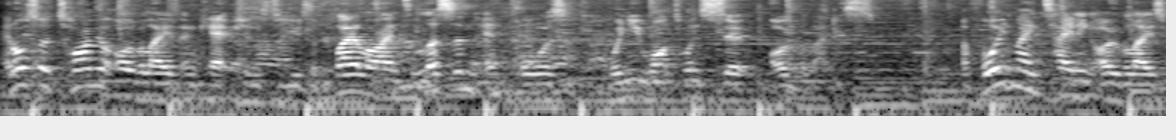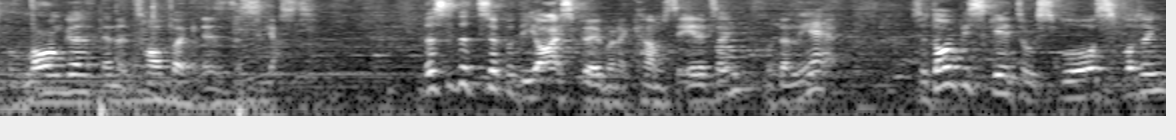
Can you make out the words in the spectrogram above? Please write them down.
And also time your overlays and captions to use the play line to listen and pause when you want to insert overlays. Avoid maintaining overlays for longer than the topic is discussed. This is the tip of the iceberg when it comes to editing within the app. So don't be scared to explore splitting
